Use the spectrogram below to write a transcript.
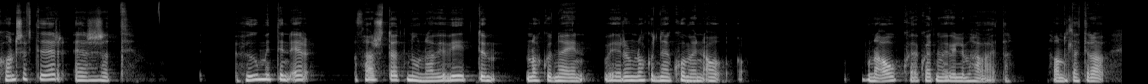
konseptið er, er sagt, hugmyndin er þar stöld núna, við vitum nokkur neginn, við erum nokkur neginn komin á búin að ákveða hvernig við viljum hafa þetta. Þá náttúrulega eftir að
